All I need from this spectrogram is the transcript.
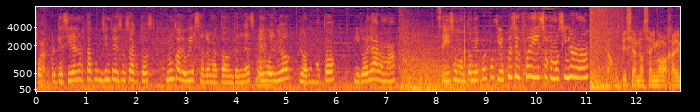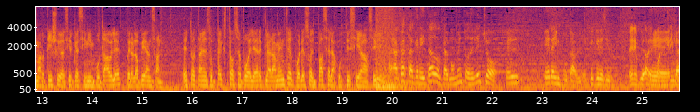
Por- Porque si él no está consciente de sus actos, nunca lo hubiese rematado, ¿entendés? Él volvió, lo remató, tiró el arma, y hizo un montón de cosas y después se fue y hizo como si nada. La justicia no se animó a bajar el martillo y decir que es inimputable, pero lo piensan. Esto está en el subtexto, se puede leer claramente, por eso el pase a la justicia civil. Acá está acreditado que al momento del hecho él era imputable. ¿Qué quiere decir? Era imputable, Eh,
